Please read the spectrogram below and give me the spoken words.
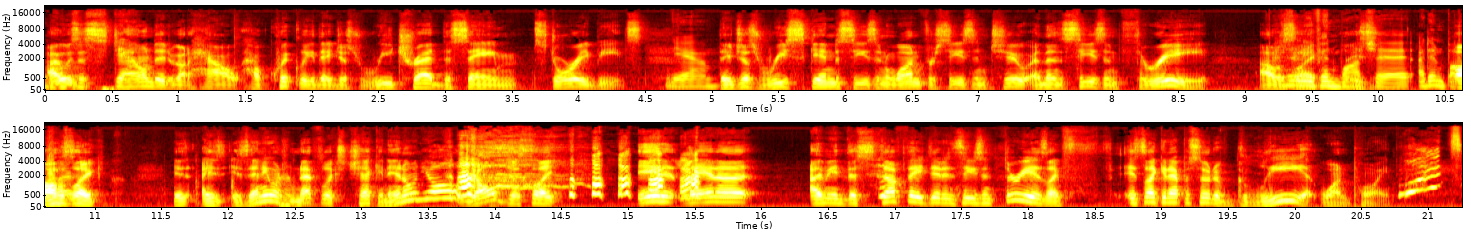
I was astounded about how how quickly they just retread the same story beats. Yeah. They just reskinned season one for season two, and then season three. I I was didn't like, even watch it. I didn't bother. I was like, is, is, is anyone from Netflix checking in on y'all? Y'all just like in Atlanta. I mean, the stuff they did in season three is like it's like an episode of Glee at one point. What?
